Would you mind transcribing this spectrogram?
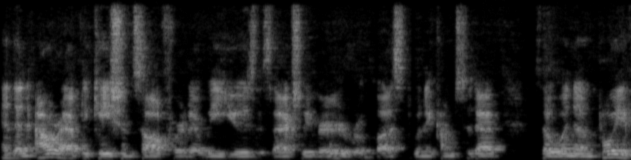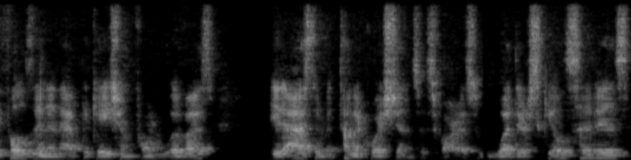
And then our application software that we use is actually very robust when it comes to that. So when an employee fills in an application form with us, it asks them a ton of questions as far as what their skill set is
